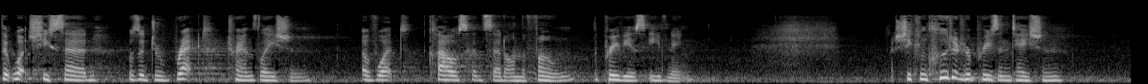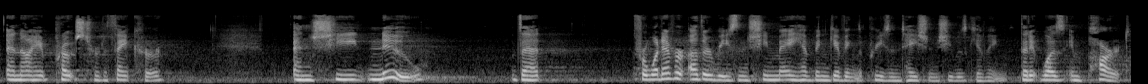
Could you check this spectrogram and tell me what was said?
that what she said was a direct translation of what Klaus had said on the phone the previous evening. She concluded her presentation, and I approached her to thank her. And she knew that for whatever other reason she may have been giving the presentation she was giving, that it was in part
